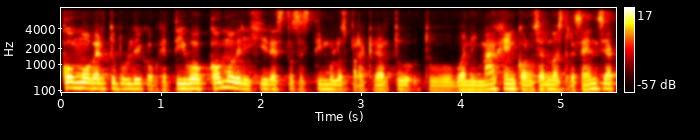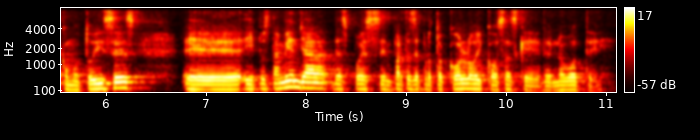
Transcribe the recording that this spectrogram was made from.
cómo ver tu público objetivo, cómo dirigir estos estímulos para crear tu, buena imagen, conocer nuestra esencia, como tú dices. Eh, y pues también ya después en partes de protocolo y cosas que de nuevo te,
